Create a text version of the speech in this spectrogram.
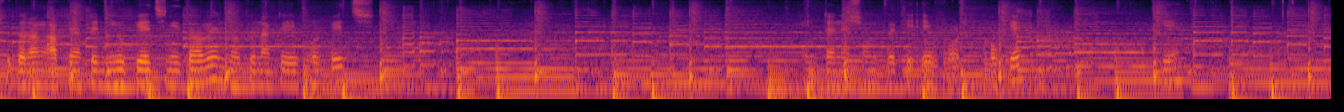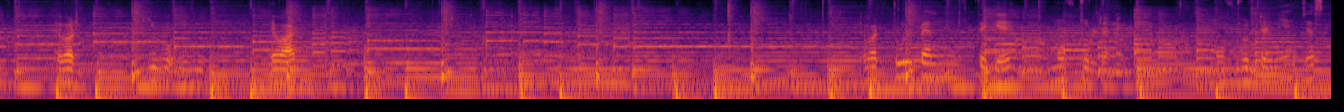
সুতরাং আপনি একটা নিউ পেজ নিতে হবে, নতুন একটা এ ফোর পেজ ইন্টারন্যাশনাল থেকে এ ফোর ওকে ওকে এবার কি এবার এবার টুল প্যানেল থেকে মুভ টুলটা নেব। মুভ টুলটা নিয়ে জাস্ট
